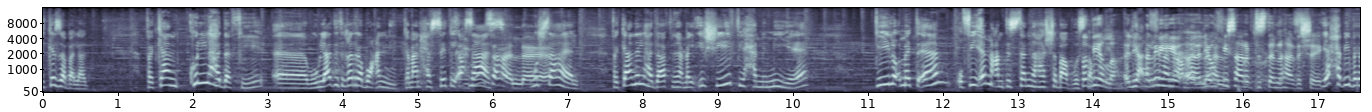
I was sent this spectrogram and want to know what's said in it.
بكذا بلد. فكان كل هدفي آه، واولادي تغربوا عني. كمان حسيت الإحساس. سهل. مش سهل. فكان الهدف نعمل إشي في حميمية في لقمة ام وفي ام عم تستنى هالشباب والصبح طب يلا اليوم خلينا في نعمل اليوم في سارة بتستنى هذا الشيء. يا حبيبة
